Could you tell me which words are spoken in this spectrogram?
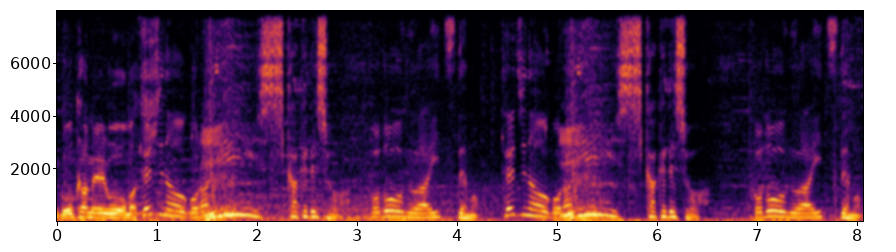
ご加盟をお待手ち。して品をご覧。いい仕掛けでしょう。小道具はいつでも。手品をご覧。いい仕掛けでしょう。小道具はいつでも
